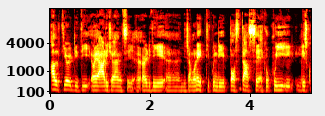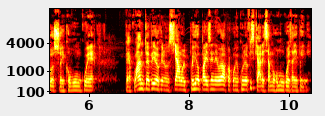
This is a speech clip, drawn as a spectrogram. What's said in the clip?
alti redditi reali, cioè anzi redditi eh, diciamo netti, quindi post tasse. Ecco, qui il discorso è comunque per quanto è vero che non siamo il primo paese in Europa con il cuneo fiscale, siamo comunque tra i primi.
